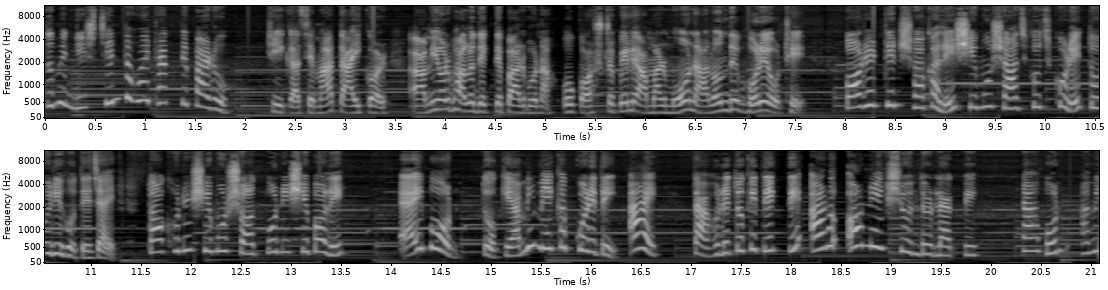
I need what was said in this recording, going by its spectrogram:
তুমি নিশ্চিন্ত হয়ে থাকতে পারো। ঠিক আছে, মা, তাই কর। আমি ওর ভালো দেখতে পারব না। ও কষ্ট পেলে আমার মন আনন্দে ভরে ওঠে। পরের দিন সকালে শিমু সাজগোজ করে তৈরি হতে যায়। তখনই শিমুর সৎ বোন এসে বলে, এই বোন, তোকে আমি মেকআপ করে দেই, আয়, তাহলে তোকে দেখতে আরও অনেক সুন্দর লাগবে। না বোন, আমি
